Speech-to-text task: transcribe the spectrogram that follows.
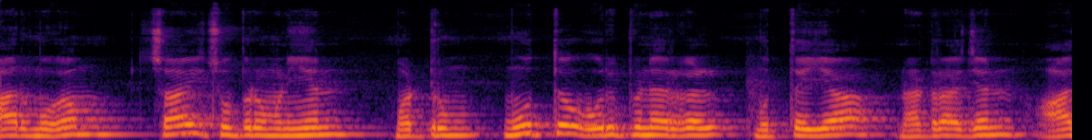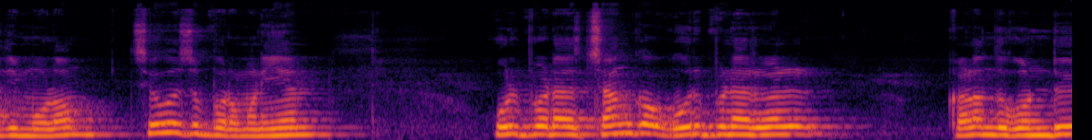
ஆறுமுகம் சாய் சுப்பிரமணியன் மற்றும் மூத்த உறுப்பினர்கள் முத்தையா நடராஜன் ஆதிமூலம் சிவசுப்பிரமணியன் உள்பட சங்க உறுப்பினர்கள் கலந்து கொண்டு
